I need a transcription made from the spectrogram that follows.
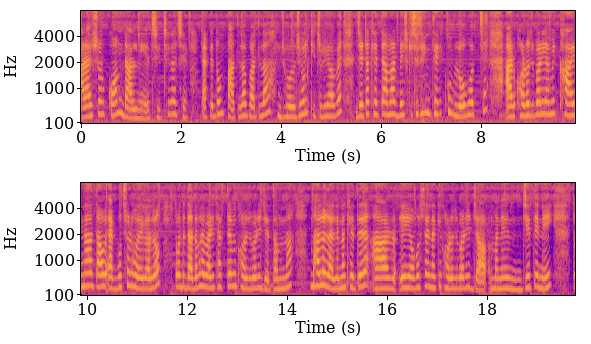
আড়াইশোর কম ডাল নিয়েছি, ঠিক আছে? একদম পাতলা পাতলা ঝোল ঝোল খিচুড়ি হবে, যেটা খেতে আমার বেশ কিছুদিন থেকে খুব লোভ হচ্ছে। আর খরচ বাড়ি আমি খাই না, তাও এক বছর হয়ে গেল। তোমাদের দাদাভাই বাড়ি থাকতে আমি খরচ বাড়ি যেতাম না। ভালো লাগে না খেতে, আর এই অবস্থায় নাকি খরচ বাড়ি যা মানে যেতে নেই। তো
